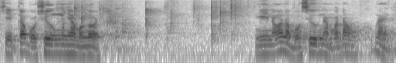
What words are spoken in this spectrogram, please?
Xem có bộ xương nha mọi người. Nghe nói là bộ xương nằm ở đâu khúc này này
